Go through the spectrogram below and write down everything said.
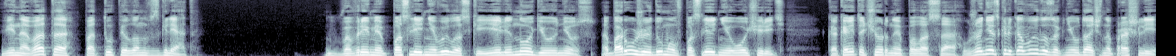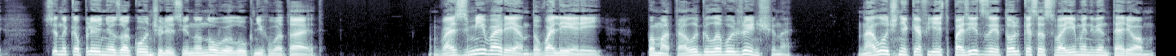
Виновато потупил он взгляд. «Во время последней вылазки еле ноги унес. Об оружии думал в последнюю очередь. Какая-то черная полоса. Уже несколько вылазок неудачно прошли. Все накопления закончились, и на новый лук не хватает. «Возьми в аренду, Валерий!» — помотала головой женщина. «На лучников есть позиции только со своим инвентарем.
